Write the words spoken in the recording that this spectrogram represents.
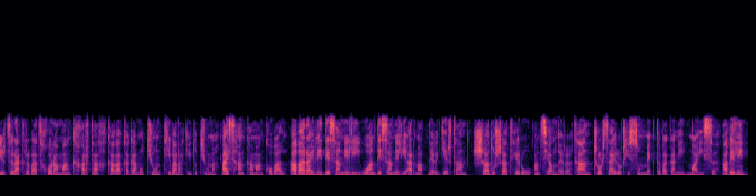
իր ծրագրված խորամանկ խարտախ քաղաքականություն Տիվանակիտությունը այս հանգամանքովալ ավարայրի դեսանելի ու անդեսանելի արմատները գերտան շատ ու շատ հերու անցյալները քան 451 թվականի մայիսը ավելին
